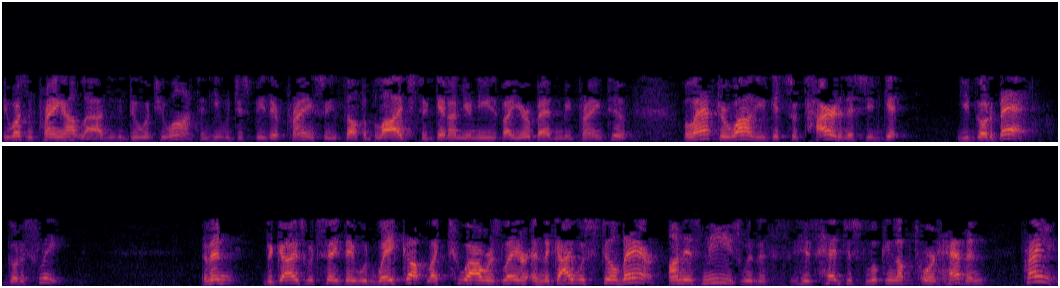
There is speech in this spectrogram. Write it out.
he wasn't praying out loud. You could do what you want. And he would just be there praying, so you felt obliged to get on your knees by your bed and be praying too. Well, after a while, you'd get so tired of this, you'd get, you'd go to bed, go to sleep. And then the guys would say they would wake up like two hours later, and the guy was still there on his knees with his, his head just looking up toward heaven, praying.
